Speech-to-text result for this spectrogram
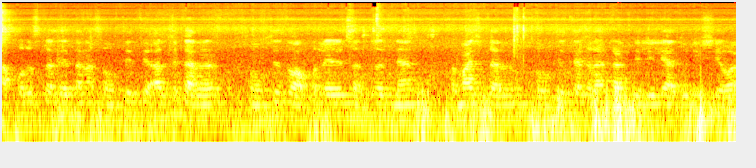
हा पुरस्कार देताना संस्थेचे अर्थकारण संस्थेत वापरलेले तंत्रज्ञान समाजकारण संस्थेच्या ग्राहकांना दिलेली आधुनिक सेवा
